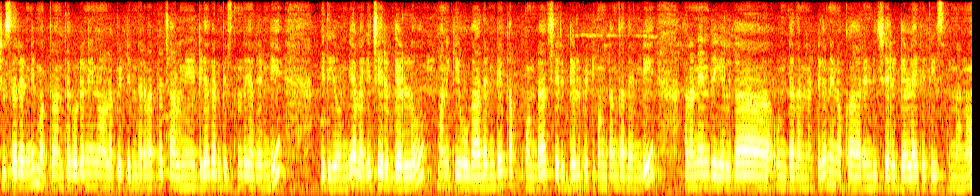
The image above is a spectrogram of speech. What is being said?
చూసారండి మొత్తం అంతా కూడా నేను అలా పెట్టిన తర్వాత చాలా నీట్గా కనిపిస్తుంది కదండి. ఇదిగోండి అలాగే చెరుగ్గళ్ళు. మనకి ఉగాది అంటే తప్పకుండా చెరుగ్గళ్ళు పెట్టుకుంటాం కదండి. అలా నేను రియల్గా ఉంటుంది అన్నట్టుగా నేను ఒక రెండు చెరుగ్గళ్ళు అయితే తీసుకున్నాను.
